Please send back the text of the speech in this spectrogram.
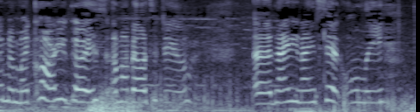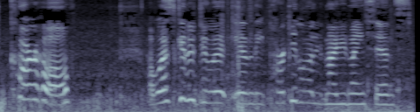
I'm in my car, you guys. I'm about to do a 99 cent only car haul. I was gonna do it in the parking lot at 99 cents,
